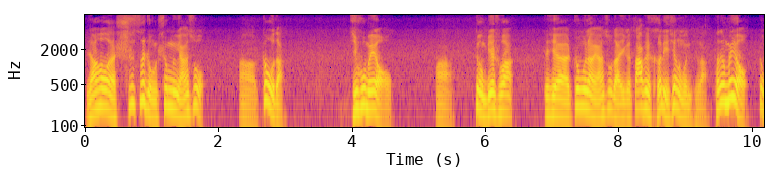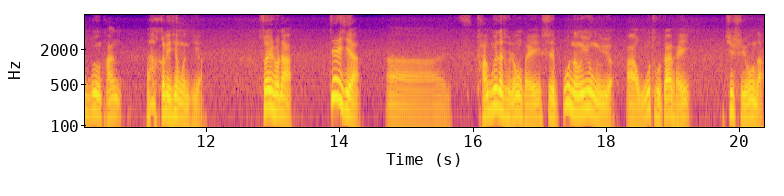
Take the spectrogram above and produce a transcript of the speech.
然后呢，十四种生命元素啊够的几乎没有啊。更别说这些中微量元素的一个搭配合理性的问题了，它都没有，更不用谈啊合理性问题。所以说呢，这些呃常规的水溶肥是不能用于啊无土栽培去使用的，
